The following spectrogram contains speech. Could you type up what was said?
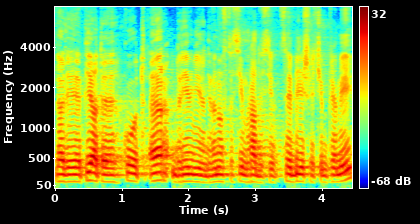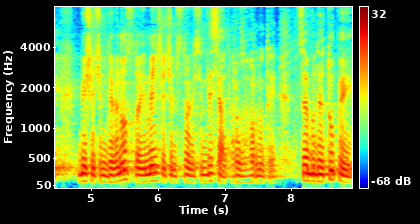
Далі п'яте, кут R дорівнює 97 градусів. Це більше, ніж прямий, більше, ніж 90 і менше, ніж 180 розгорнутий. Це буде тупий.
